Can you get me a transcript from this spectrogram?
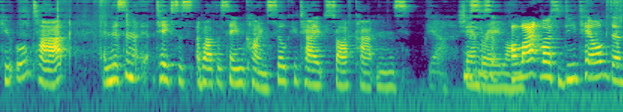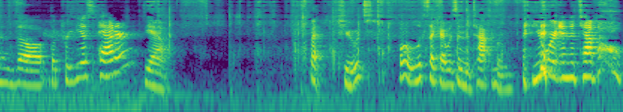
cute little top. And this one takes us about the same kind. Silky type, soft cottons. Yeah. Chambray this is lawn. a lot less detailed than the the previous pattern. Yeah. But cute. Oh, it looks like I was in the top mood. You were in the top.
